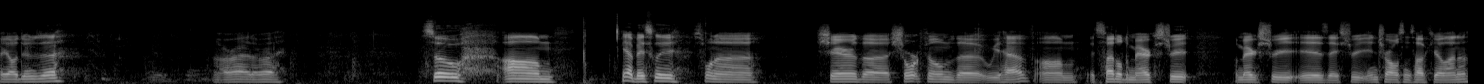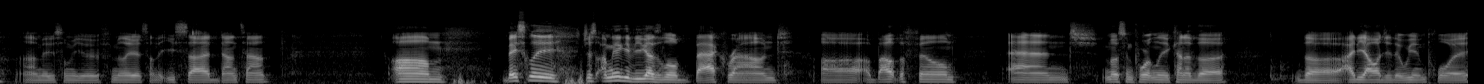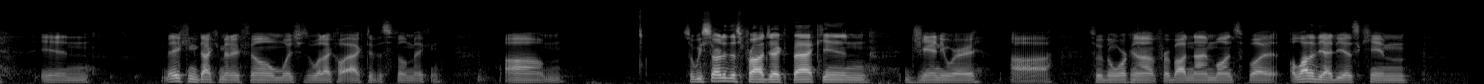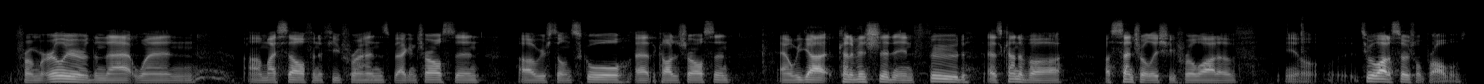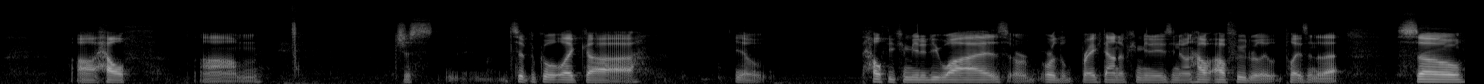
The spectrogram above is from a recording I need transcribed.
How y'all doing today? All right, all right. So, um, yeah, basically, just want to share the short film that we have. Um, it's titled America Street. America Street is a street in Charleston, South Carolina. Uh, maybe some of you are familiar. It's on the east side downtown. Um, basically, just I'm gonna give you guys a little background uh, about the film, and most importantly, kind of the the ideology that we employ in making documentary film, which is what I call activist filmmaking. Um, so we started this project back in January. Uh, so we've been working on it for about nine months, but a lot of the ideas came from earlier than that when uh, myself and a few friends back in Charleston, uh, we were still in school at the College of Charleston, and we got kind of interested in food as kind of a, a central issue for a lot of, you know, to a lot of social problems, uh, health, um, just typical like uh, you know healthy community wise or, or the breakdown of communities you know and how, how food really plays into that. So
